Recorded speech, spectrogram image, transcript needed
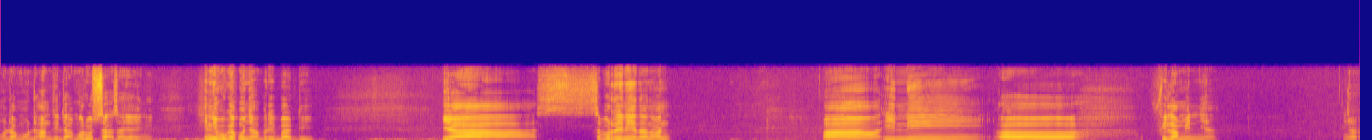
mudah-mudahan tidak merusak saya ini. Ini bukan punya pribadi. Ya, seperti ini, teman-teman. Ah, ini eh filaminnya. Ya.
